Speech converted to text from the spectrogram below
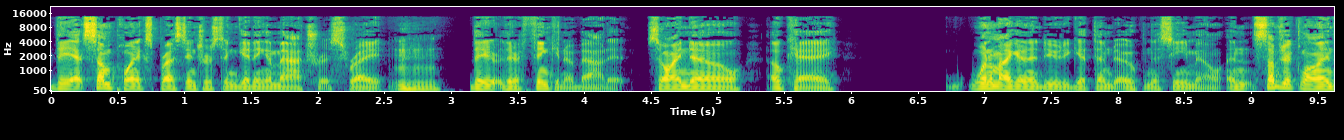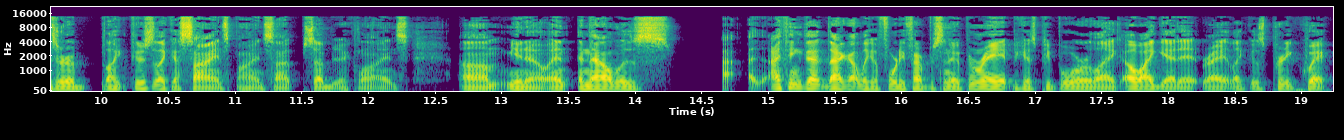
they at some point expressed interest in getting a mattress, right? Mm-hmm. They they're thinking about it. So I know, okay, what am I going to do to get them to open this email? And subject lines are like there's like a science behind sub- subject lines, um, you know, and and that was. I- I think that that got like a 45% open rate because people were like, "Oh, I get it," right? Like it was pretty quick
